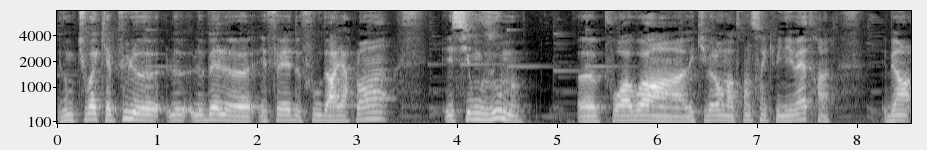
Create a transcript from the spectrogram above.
Et donc tu vois qu'il n'y a plus le, le, bel euh, effet de flou d'arrière-plan. Et si on zoome euh, pour avoir l'équivalent d'un 35 mm, eh bien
